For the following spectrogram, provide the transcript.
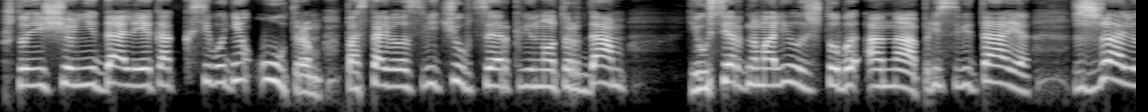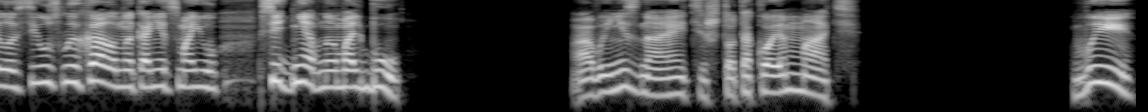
что еще не далее, как сегодня утром, поставила свечу в церкви Нотр-Дам и усердно молилась, чтобы она, Пресвятая, сжалилась и услыхала, наконец, мою вседневную мольбу. А вы не знаете, что такое мать. Вы,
